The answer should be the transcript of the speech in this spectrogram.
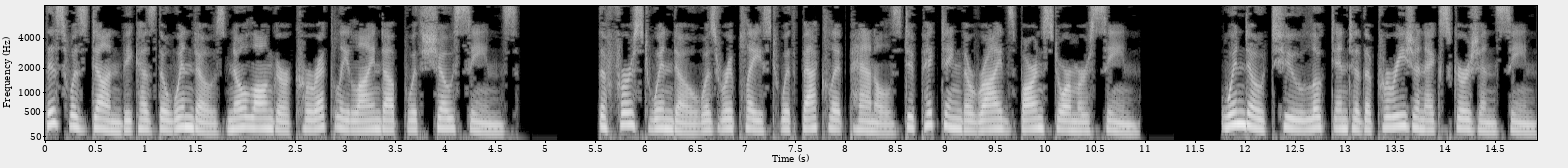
This was done because the windows no longer correctly lined up with show scenes. The first window was replaced with backlit panels depicting the ride's Barnstormer scene. Window 2 looked into the Parisian excursion scene,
